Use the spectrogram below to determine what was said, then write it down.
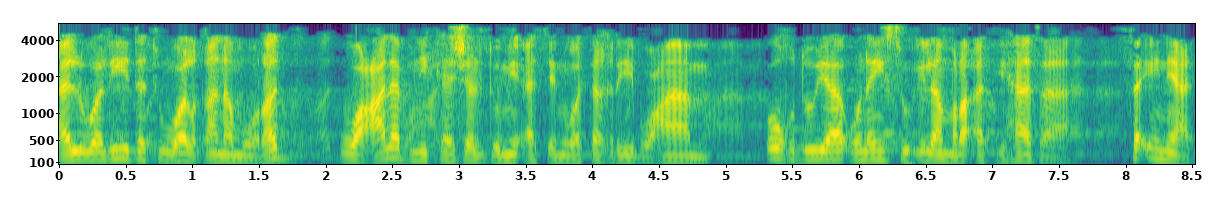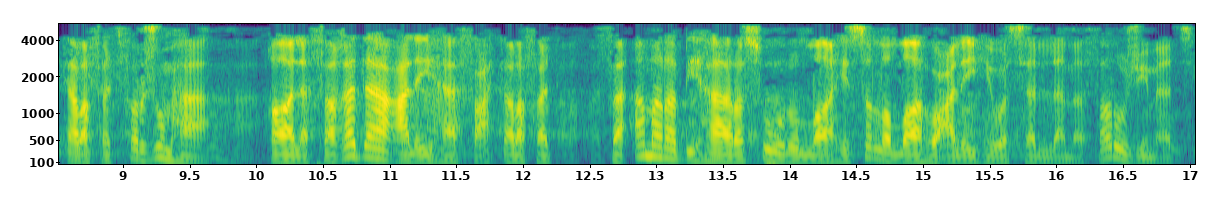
الوليدة والغنم رد وعلى ابنك جلد مئة وتغريب عام. أغد يا أنيس إلى امرأة هذا فإن اعترفت فارجمها. قال فغدا عليها فاعترفت فأمر بها رسول الله صلى الله عليه وسلم فرجمت.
